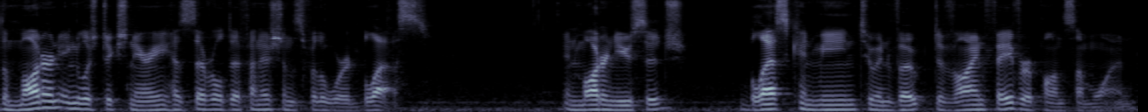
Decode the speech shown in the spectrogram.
The modern English dictionary has several definitions for the word bless. In modern usage, bless can mean to invoke divine favor upon someone,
